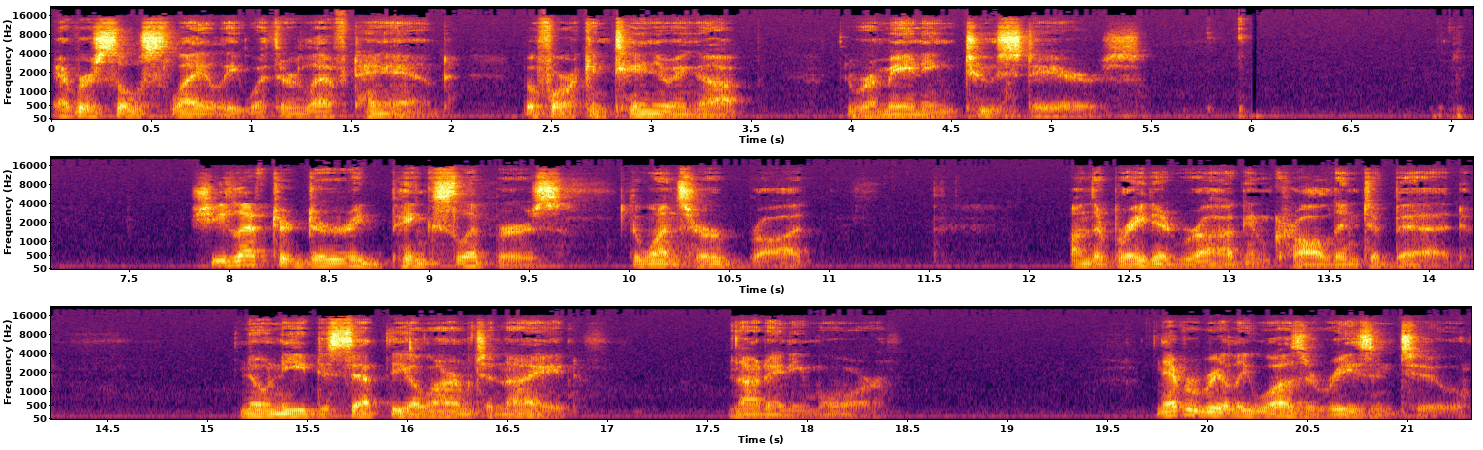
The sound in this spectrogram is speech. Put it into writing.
ever so slightly with her left hand before continuing up the remaining two stairs. She left her dirtied pink slippers, the ones Herb brought, on the braided rug and crawled into bed. No need to set the alarm tonight. Not anymore. Never really was a reason to.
